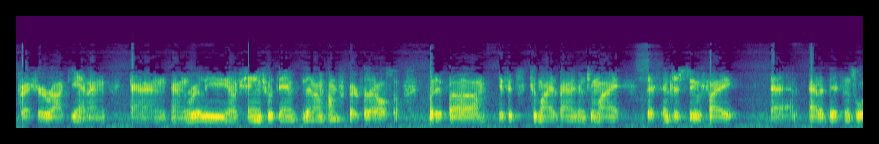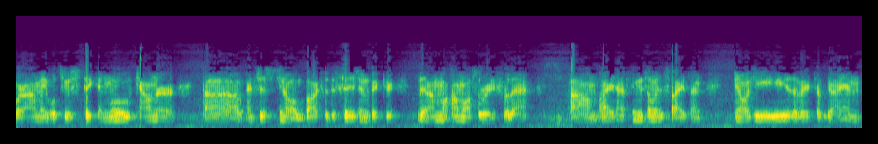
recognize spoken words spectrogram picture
pressure Rocky and and and, and really you know change with him, then I'm I'm prepared for that also. But if um, if it's to my advantage and to my best interest to fight at, at a distance where I'm able to stick and move, counter, uh, and just you know box a decision victory, then I'm I'm also ready for that. Um, I have seen some of his fights, and you know he, he is a very tough guy, and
